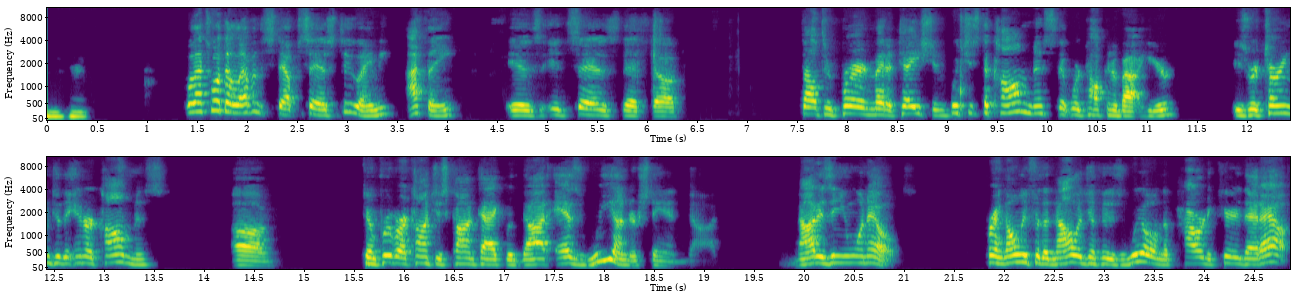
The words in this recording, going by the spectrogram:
Mm-hmm. Well, that's what the eleventh step says too, Amy. I think is it says that uh, thought through prayer and meditation, which is the calmness that we're talking about here, is returning to the inner calmness uh, to improve our conscious contact with God as we understand God, not as anyone else. Praying only for the knowledge of His will and the power to carry that out.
